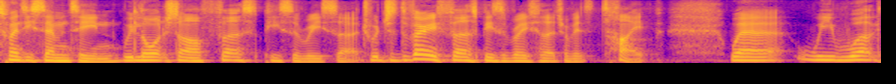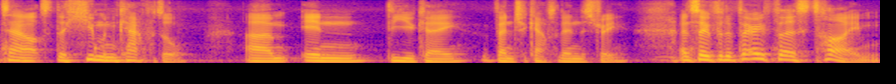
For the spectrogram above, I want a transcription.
2017, we launched our first piece of research, which is the very first piece of research of its type, where we worked out the human capital um, in the UK venture capital industry. And so, for the very first time,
